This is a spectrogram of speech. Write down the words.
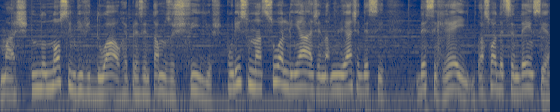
mas no nosso individual representamos os filhos. Por isso, na sua linhagem, na linhagem desse, desse rei, da sua descendência,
